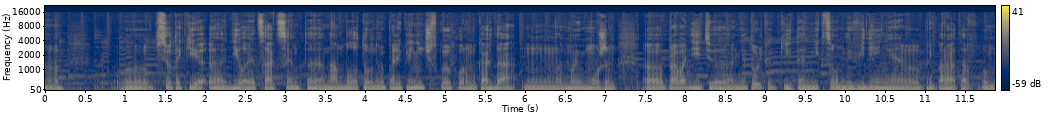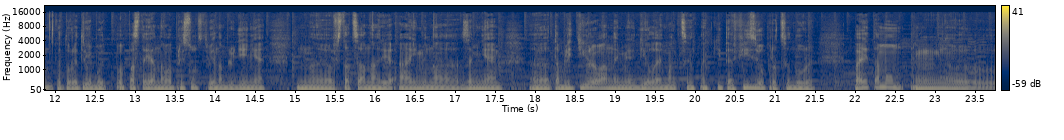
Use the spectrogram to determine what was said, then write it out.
Э, все-таки э, делается акцент э, на амбулаторную поликлиническую форму, когда мы можем проводить не только какие-то инъекционные введения препаратов, которые требуют постоянного присутствия, наблюдения в стационаре, а именно заменяем таблетированными, делаем акцент на какие-то физиопроцедуры. Поэтому э,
